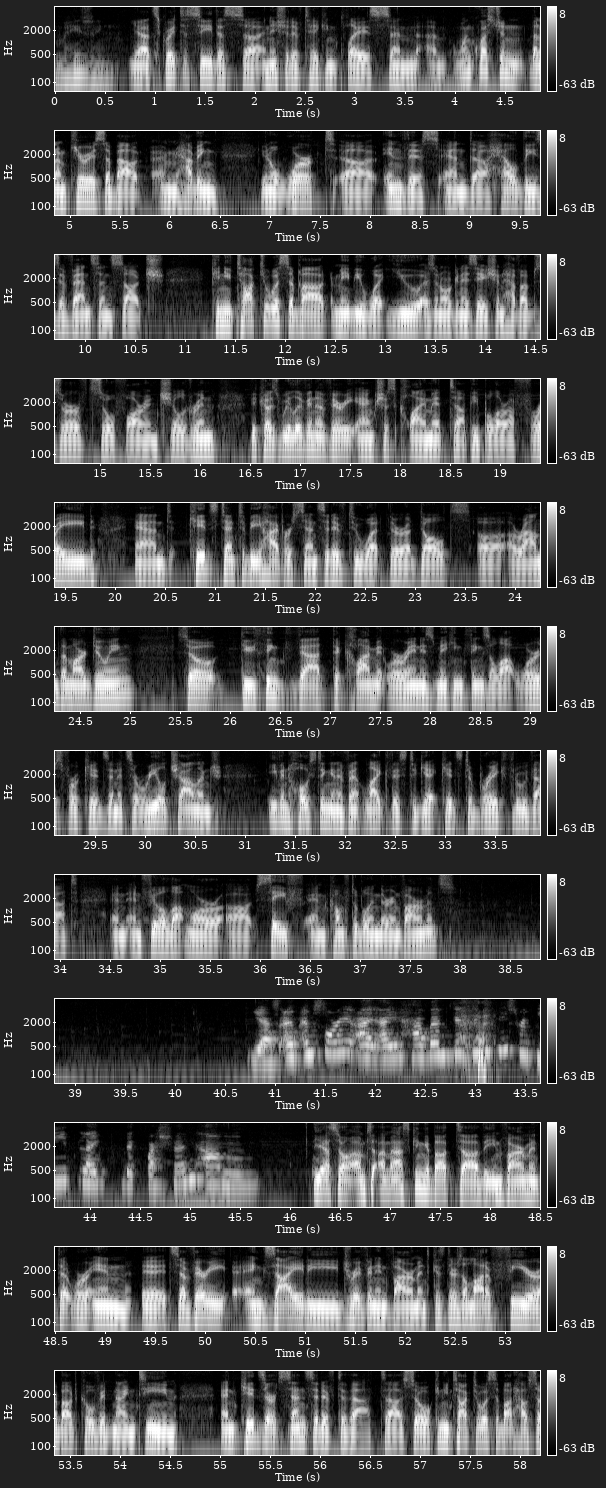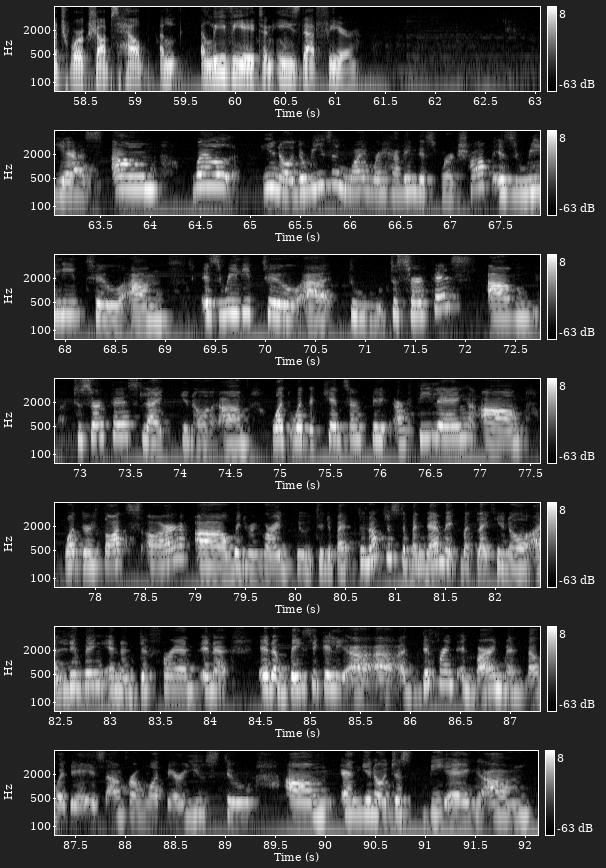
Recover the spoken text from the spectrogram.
Amazing. Yeah, it's great to see this uh, initiative taking place. And um, one question that I'm curious about, and having you know, worked uh, in this and uh, held these events and such. Can you talk to us about maybe what you as an organization have observed so far in children? Because we live in a very anxious climate. Uh, people are afraid, and kids tend to be hypersensitive to what their adults uh, around them are doing. So, do you think that the climate we're in is making things a lot worse for kids, and it's a real challenge, even hosting an event like this, to get kids to break through that and, and feel a lot more uh, safe and comfortable in their environments? Yes, I'm, I'm sorry, I, I haven't. Can, can you please repeat like the question? Um, yeah, so I'm, t- I'm asking about uh, the environment that we're in. It's a very anxiety driven environment because there's a lot of fear about COVID 19, and kids are sensitive to that. Uh, so, can you talk to us about how such workshops help al- alleviate and ease that fear? Yes. Um, well, you know, the reason why we're having this workshop is really to um, is really to uh, to to surface um, to surface like you know um, what what the kids are fe- are feeling, um, what their thoughts are uh, with regard to to the to not just the pandemic, but like you know uh, living in a different in a in a basically a, a different environment nowadays um, from what they're used to, um, and you know just being um,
